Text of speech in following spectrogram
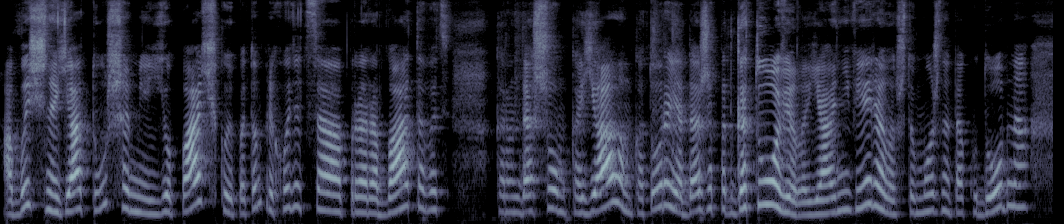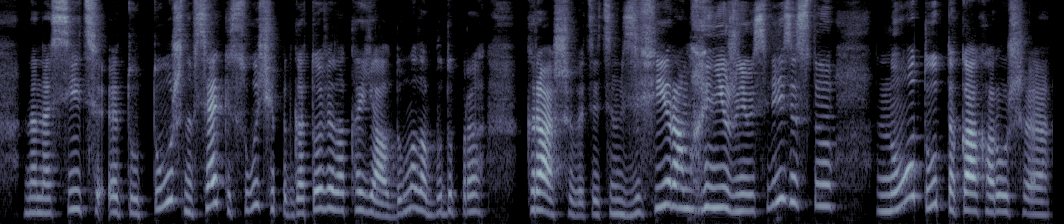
Обычно я тушами ее пачкаю, и потом приходится прорабатывать карандашом каялом, который я даже подготовила. Я не верила, что можно так удобно наносить эту тушь. На всякий случай подготовила каял. Думала, буду прокрашивать этим зефиром нижнюю слизистую но тут такая хорошая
